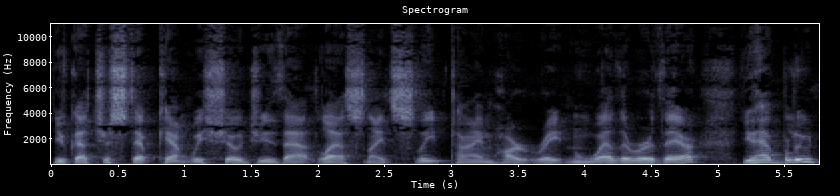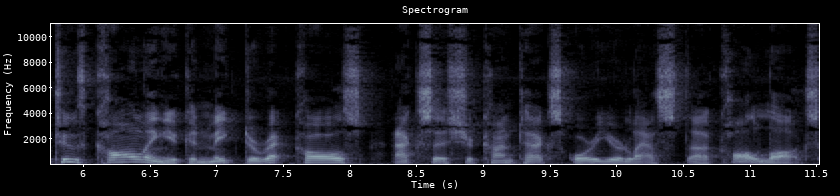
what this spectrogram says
You've got your step count. We showed you that last night. Sleep time, heart rate, and weather are there. You have Bluetooth calling. You can make direct calls access your contacts or your last uh, call logs.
